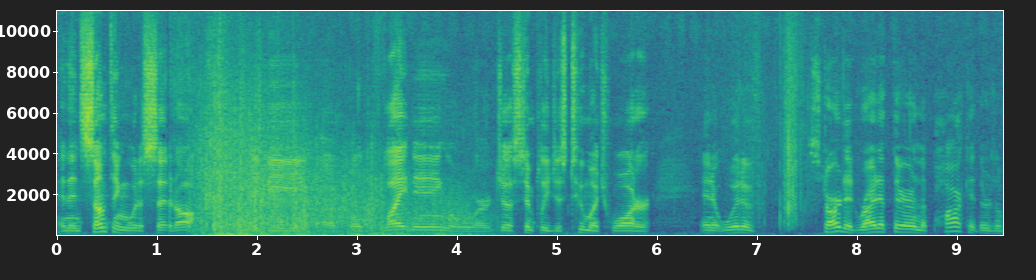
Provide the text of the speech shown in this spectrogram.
and then something would have set it off. Maybe a bolt of lightning or just simply just too much water. And it would have started right up there in the pocket. There's a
